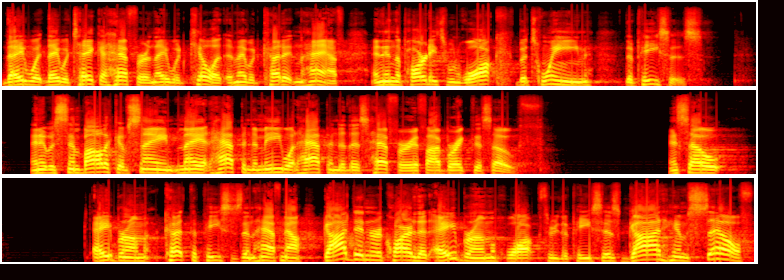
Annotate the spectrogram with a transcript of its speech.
they would, they would take a heifer and they would kill it and they would cut it in half, and then the parties would walk between the pieces. And it was symbolic of saying, May it happen to me what happened to this heifer if I break this oath. And so Abram cut the pieces in half. Now, God didn't require that Abram walk through the pieces, God himself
